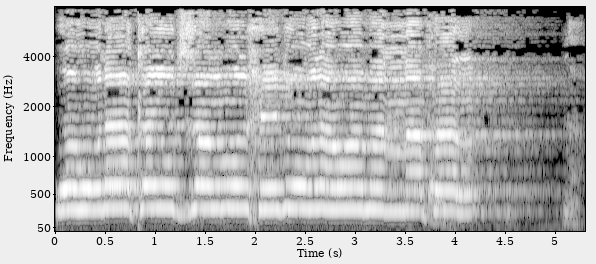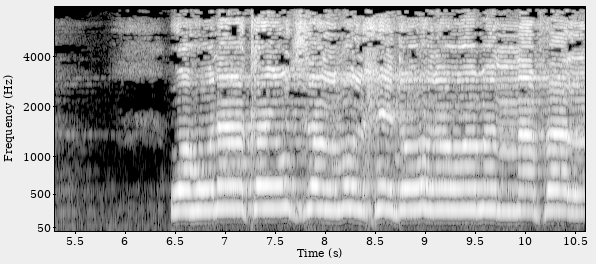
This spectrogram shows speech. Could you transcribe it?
وهناك يجزى الملحدون ومن نفل. وهناك يجزى الملحدون ومن نفل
